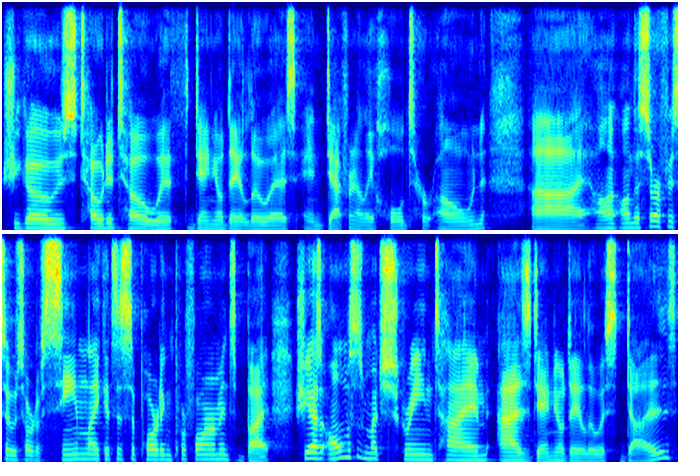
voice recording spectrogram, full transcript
She goes toe to toe with Daniel Day Lewis and definitely holds her own. Uh, on, on the surface, it would sort of seem like it's a supporting performance, but she has almost as much screen time as Daniel Day Lewis does.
